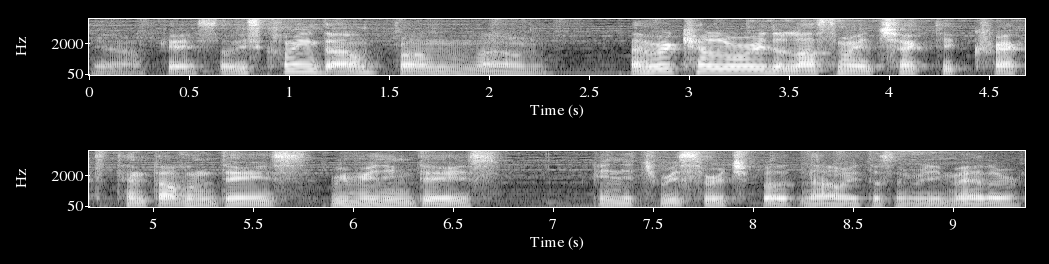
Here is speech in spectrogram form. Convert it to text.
Yeah, okay, so it's coming down from um, Ever Calorie, the last time I checked, it cracked 10,000 days, remaining days in its research, but now it doesn't really matter.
